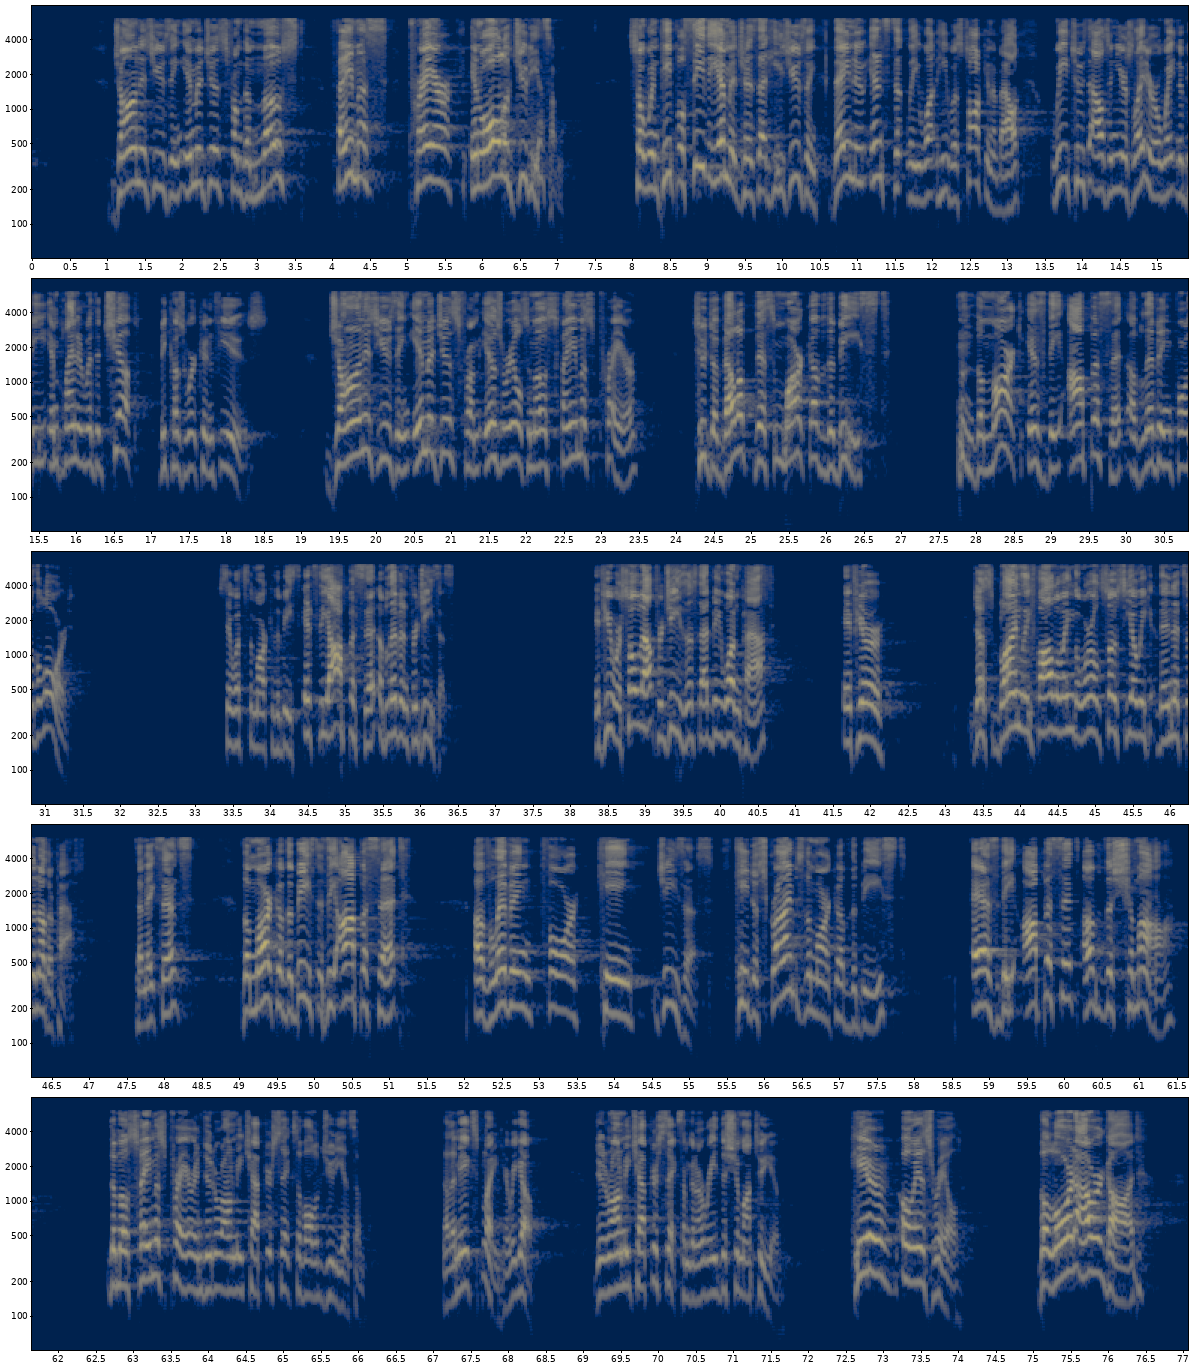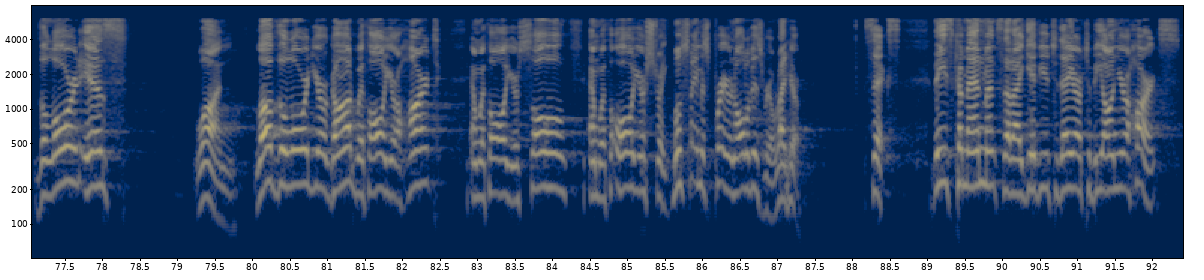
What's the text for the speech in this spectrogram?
John is using images from the most famous prayer in all of Judaism. So when people see the images that he's using, they knew instantly what he was talking about. We, 2,000 years later, are waiting to be implanted with a chip because we're confused. John is using images from Israel's most famous prayer to develop this mark of the beast. the mark is the opposite of living for the Lord. Say, what's the mark of the beast? It's the opposite of living for Jesus. If you were sold out for Jesus, that'd be one path. If you're just blindly following the world socio then it's another path. Does that make sense? The mark of the beast is the opposite of living for King Jesus. He describes the mark of the beast as the opposite of the Shema, the most famous prayer in Deuteronomy chapter 6 of all of Judaism. Now, let me explain. Here we go. Deuteronomy chapter 6. I'm going to read the Shema to you. Hear, O Israel, the Lord our God, the Lord is one. Love the Lord your God with all your heart and with all your soul and with all your strength. Most famous prayer in all of Israel, right here. Six. These commandments that I give you today are to be on your hearts.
